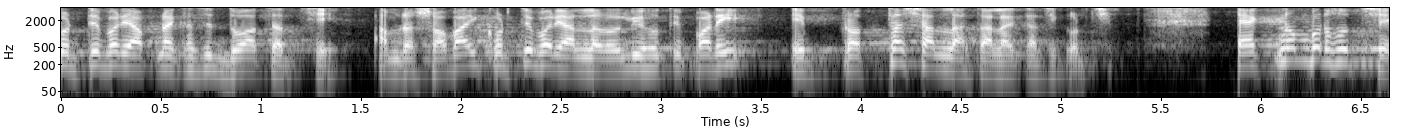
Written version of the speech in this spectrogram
করতে পারি, আপনার কাছে দোয়া চাচ্ছি। আমরা সবাই করতে পারি, আল্লাহর অলি হতে পারি এই প্রত্যাশা আল্লাহ তালার কাছে করছি। এক নম্বর হচ্ছে,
